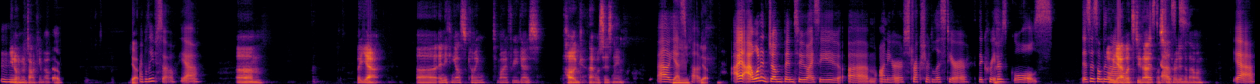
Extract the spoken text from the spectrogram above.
you know what Mhm. i'm talking about Yeah. I believe so. Yeah. um but yeah uh anything else coming to mind for you guys pug that was his name Oh yes, Mm, Pug. yep. I I want to jump into. I see um on your structured list here the creator's goals. This is something. oh that I yeah want let's do that let's jump right into that one Yeah.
